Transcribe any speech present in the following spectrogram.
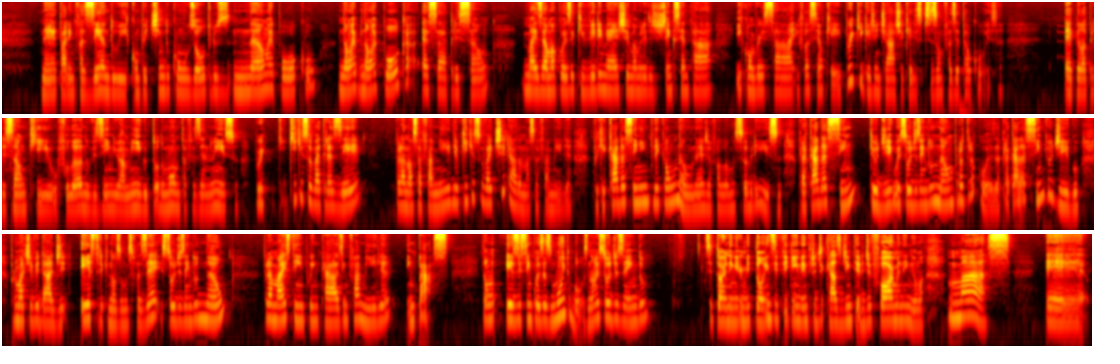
né, estarem fazendo e competindo com os outros não é pouco, não é, não é pouca essa pressão, mas é uma coisa que vira e mexe, e uma maneira a gente tem que sentar e conversar e falar assim, ok, por que, que a gente acha que eles precisam fazer tal coisa? É pela pressão que o fulano, o vizinho, o amigo, todo mundo está fazendo isso? Por que, que isso vai trazer para nossa família e o que, que isso vai tirar da nossa família. Porque cada sim implica um não, né? Já falamos sobre isso. Para cada sim que eu digo, estou dizendo não para outra coisa. Para cada sim que eu digo para uma atividade extra que nós vamos fazer, estou dizendo não para mais tempo em casa, em família, em paz. Então, existem coisas muito boas. Não estou dizendo se tornem ermitões e fiquem dentro de casa o dia inteiro, de forma nenhuma. Mas, é,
